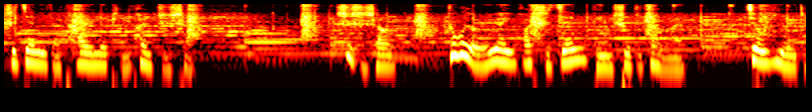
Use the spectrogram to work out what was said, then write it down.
是建立在他人的评判之上。事实上，如果有人愿意花时间给你设置障碍，就意味着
